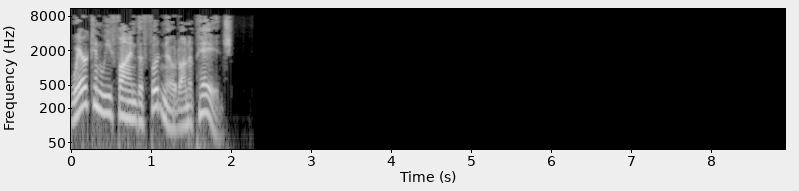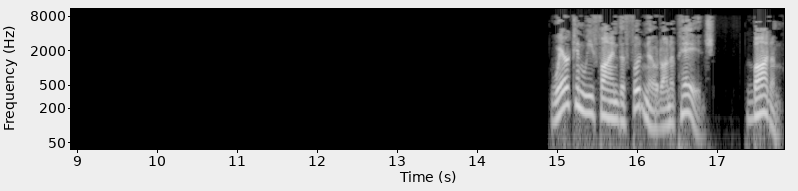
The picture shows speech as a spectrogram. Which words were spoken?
Where can we find the footnote on a page? Where can we find the footnote on a page? Bottom.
